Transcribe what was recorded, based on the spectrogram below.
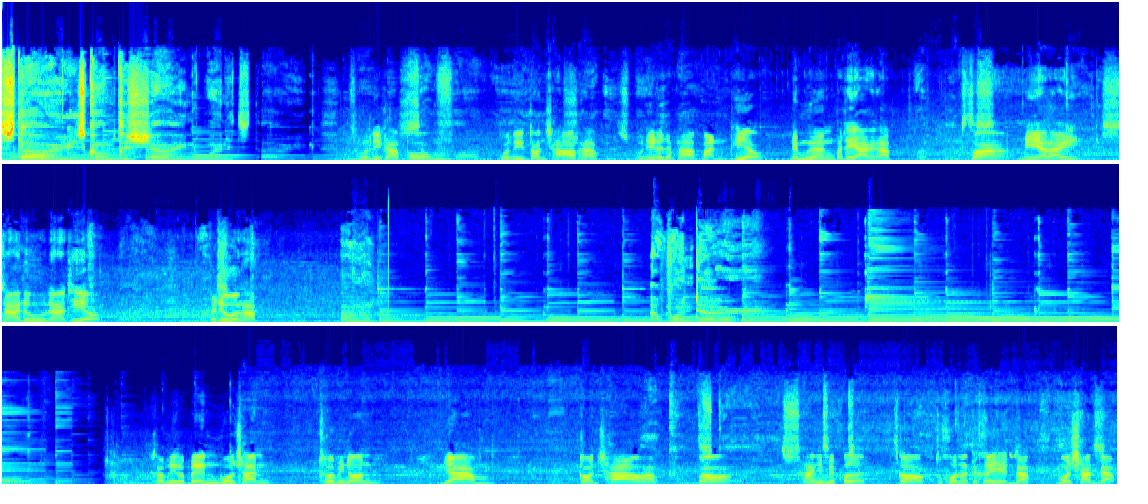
the stars come to shine when it's dark. สวัสดีครับผมสวัสดีตอนเช้าครับ วันนี้เราจะพาปั่นเที่ยวในเมืองพัทยากันครับ ว่ามีอะไรน่าดูน่าเที่ยว ไปดูกันครับ I wonder. ครับนี่ก็เป็นเวอร์ชั่นเทอร์มินอลยามก่อนเช้าครับ ก็ ห้างยังไม่เปิด ก็ทุกคนอาจจะเคยเห็นแบบเวอร์ชั่นแบบ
